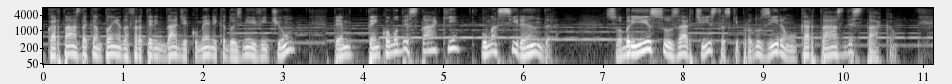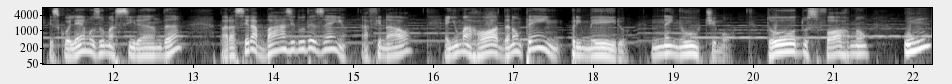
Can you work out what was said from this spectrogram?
O cartaz da campanha da Fraternidade Ecumênica 2021 tem, tem como destaque uma ciranda. Sobre isso, os artistas que produziram o cartaz destacam. Escolhemos uma ciranda para ser a base do desenho. Afinal, em uma roda não tem primeiro nem último. Todos formam um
